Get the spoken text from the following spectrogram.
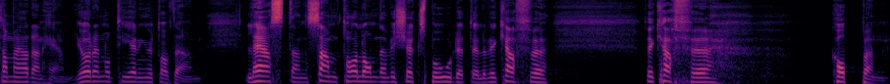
Ta med den hem, gör en notering av den. Läs den, samtala om den vid köksbordet eller vid, kaffe, vid kaffekoppen.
